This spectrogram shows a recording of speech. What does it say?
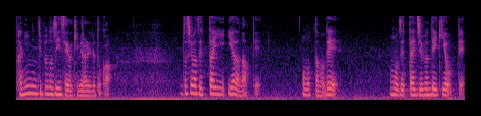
他人に自分の人生が決められるとか。私は絶対嫌だなって思ったのでもう絶対自分で生きようって、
